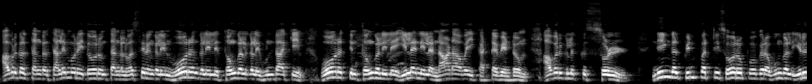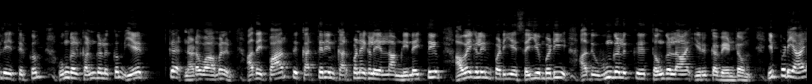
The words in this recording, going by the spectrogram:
அவர்கள் தங்கள் தலைமுறை தோறும் தங்கள் வஸ்திரங்களின் ஓரங்களிலே தொங்கல்களை உண்டாக்கி ஓரத்தின் தொங்கலிலே இளநில நாடாவை கட்ட வேண்டும். அவர்களுக்கு சொல். நீங்கள் பின்பற்றி சோரம் போகிற உங்கள் இருதயத்திற்கும் உங்கள் கண்களுக்கும் ஏற்க நடவாமல் அதை பார்த்து கர்த்தரின் கற்பனைகளை எல்லாம் நினைத்து அவைகளின்படியே செய்யும்படி அது உங்களுக்கு தொங்கலாய் இருக்க வேண்டும். இப்படியாய்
